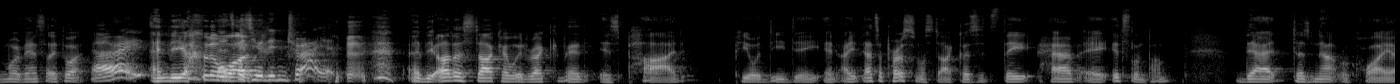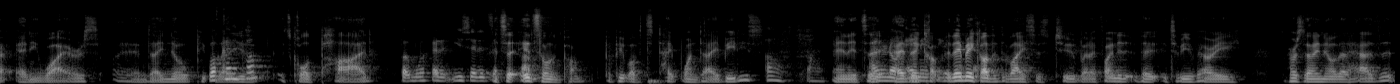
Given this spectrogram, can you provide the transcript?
more advanced than I thought. All right. And the other That's because one, you didn't try it. and the other stock I would recommend is Pod, P O D D, and I that's a personal stock because it's they have a insulin pump that does not require any wires, and I know people What kind of use pump? it. It's called Pod. But what kind of, you said it's, It's an insulin pump, but people have type one diabetes. Oh, oh. and it's a, I don't know and they, about they make that. other devices too, but I find it to be very. The person I know that has it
